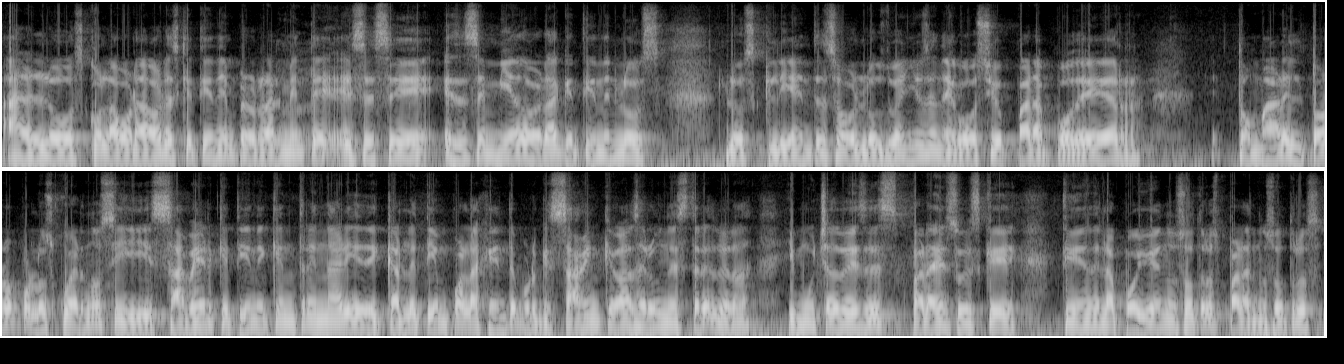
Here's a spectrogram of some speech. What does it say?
a los colaboradores que tienen, pero realmente es ese, es ese miedo, ¿verdad? Que tienen los, los clientes o los dueños de negocio para poder tomar el toro por los cuernos y saber que tiene que entrenar y dedicarle tiempo a la gente porque saben que va a ser un estrés, ¿verdad? Y muchas veces para eso es que tienen el apoyo de nosotros, para nosotros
